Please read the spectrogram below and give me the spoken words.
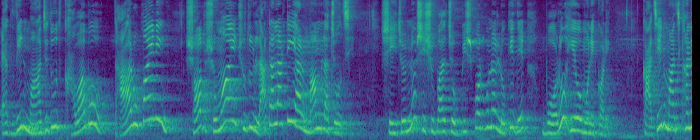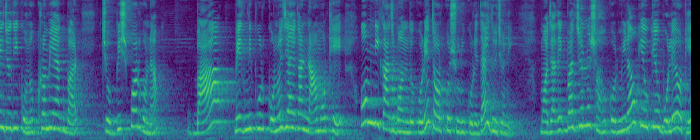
একদিন মাছ দুধ খাওয়াবো, তার উপায় নেই। সব সময় শুধু লাটালাটি আর মামলা চলছে। সেই জন্য শিশুপাল চব্বিশ পরগনার লোকেদের বড় হেয় মনে করে। কাজের মাঝখানে যদি কোনো ক্রমে একবার চব্বিশ পরগনা বা মেদিনীপুর কোনো জায়গার নাম ওঠে, অমনি কাজ বন্ধ করে তর্ক শুরু করে দেয় দুজনে। মজা দেখবার জন্য সহকর্মীরাও কেউ কেউ বলে ওঠে,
